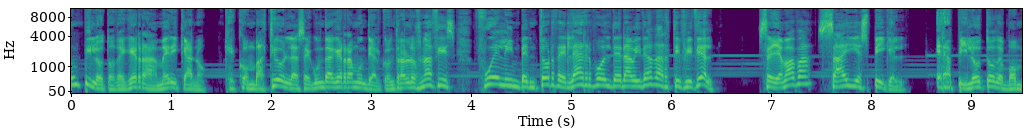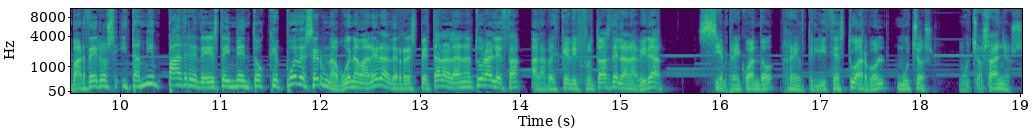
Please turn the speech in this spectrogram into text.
Un piloto de guerra americano que combatió en la Segunda Guerra Mundial contra los nazis fue el inventor del árbol de Navidad artificial. Se llamaba Cy Spiegel. Era piloto de bombarderos y también padre de este invento que puede ser una buena manera de respetar a la naturaleza a la vez que disfrutas de la Navidad, siempre y cuando reutilices tu árbol muchos, muchos años.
